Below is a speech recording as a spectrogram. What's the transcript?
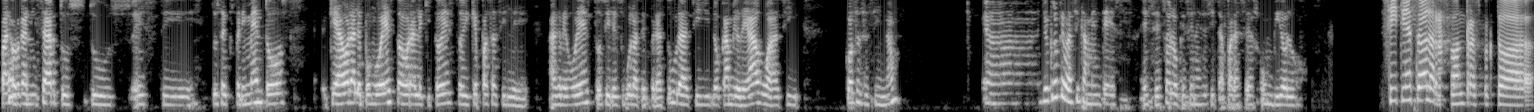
para organizar tus, tus, este, tus experimentos, que ahora le pongo esto, ahora le quito esto, y qué pasa si le agrego esto, si le subo la temperatura, si lo cambio de agua, si cosas así, ¿no? Ah, yo creo que básicamente es, es eso lo que se necesita para ser un biólogo. Sí, tienes toda la razón respecto a,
